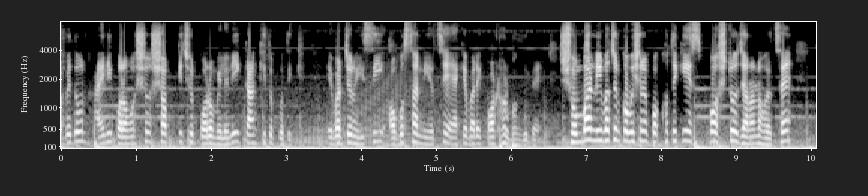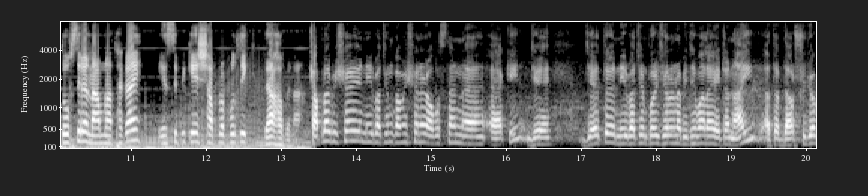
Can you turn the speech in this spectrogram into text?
আবেদন, আইনি পরামর্শ, সবকিছুর পরও মেলেনি কাঙ্ক্ষিত প্রতীক। এবার যেন ইসি অবস্থান নিয়েছে একেবারে কঠোর ভঙ্গিতে। সোমবার নির্বাচন কমিশনের পক্ষ থেকে স্পষ্ট জানানো হয়েছে তফসিলে নাম না থাকায় এনসিপিকে শাপলা প্রতীক দেওয়া হবে না। শাপলার বিষয়ে নির্বাচন কমিশনের অবস্থান একই যে যেহেতু নির্বাচন পরিচালনা বিধিমালায় এটা নাই, অর্থাৎ দেওয়ার সুযোগ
